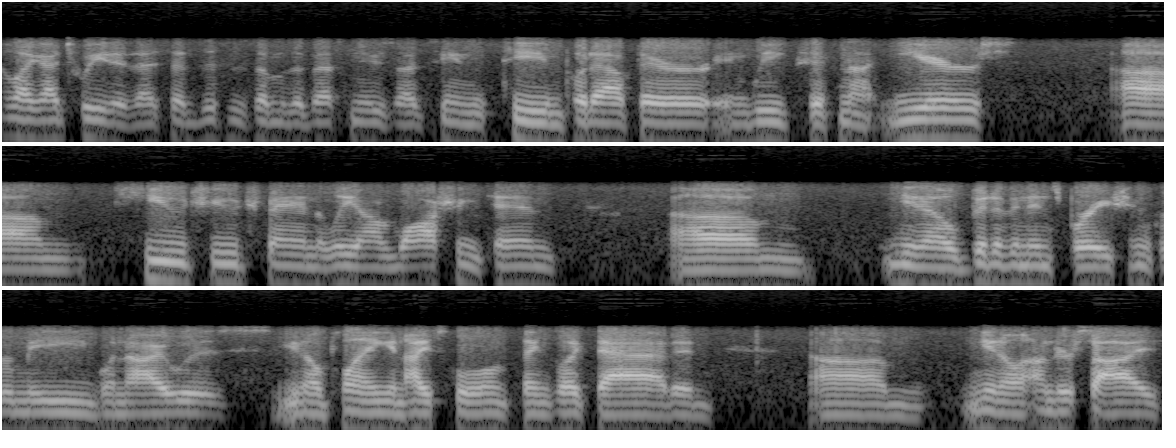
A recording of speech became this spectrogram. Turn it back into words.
like I tweeted. I said this is some of the best news I've seen this team put out there in weeks, if not years. Um, huge, huge fan of Leon Washington. Um, you know, bit of an inspiration for me when I was, you know, playing in high school and things like that, and um, you know, undersized,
